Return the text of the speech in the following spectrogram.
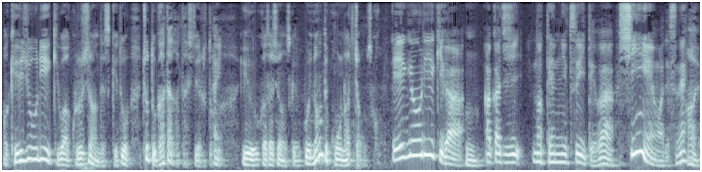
まあ、経常利益は黒字なんですけど、ちょっとガタガタしているとい。う形なんですけど、これなんでこうなっちゃうんですか？営業利益が赤字の点については、新円はですね、はい、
